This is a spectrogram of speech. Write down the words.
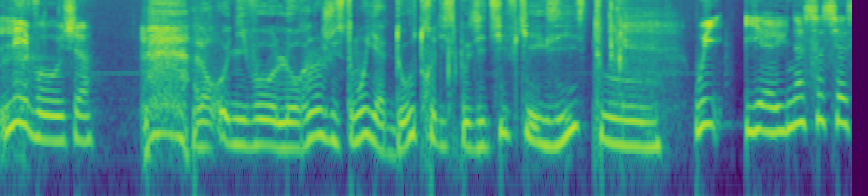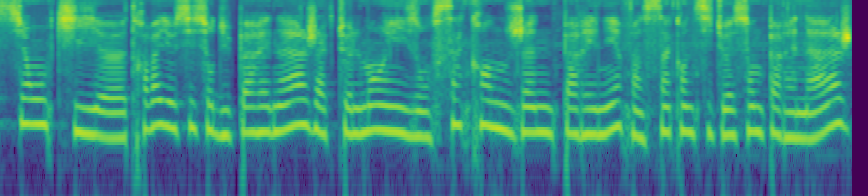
les Vosges. Alors au niveau lorrain, justement, il y a d'autres dispositifs qui existent ou... Oui, il y a une association qui euh, travaille aussi sur du parrainage. Actuellement, ils ont 50 jeunes parrainés, enfin 50 situations de parrainage.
